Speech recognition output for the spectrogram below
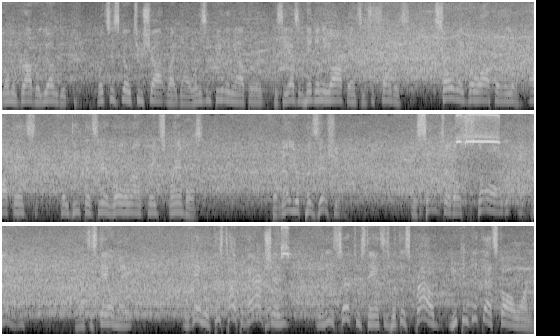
Roman Bravo Young to, what's his go-to shot right now? What is he feeling out there? Because he hasn't hit any offense. He's just trying to solely go off of the offense, play defense here, roll around, create scrambles. Familiar position. DeSanto, though, stalled again. That's a stalemate. Again, with this type of action, in these circumstances, with this crowd, you can get that stall warning.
